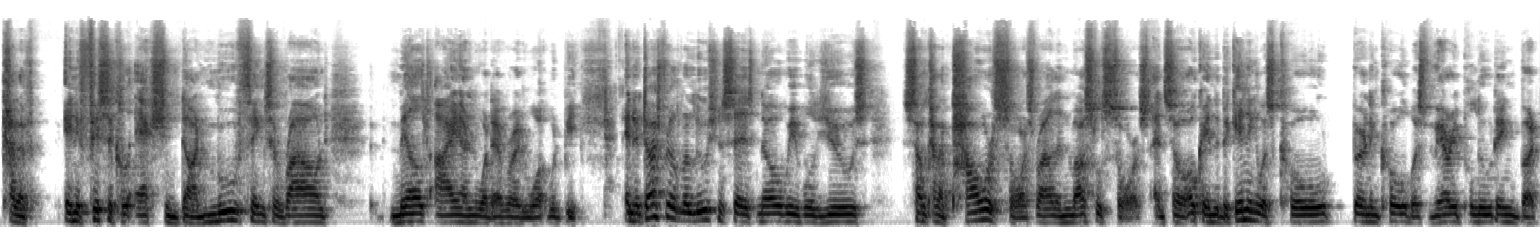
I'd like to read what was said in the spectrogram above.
kind of any physical action done, move things around, melt iron, whatever it would be. An industrial revolution says, no, we will use some kind of power source rather than muscle source. And so, okay, in the beginning it was coal, burning coal was very polluting, but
